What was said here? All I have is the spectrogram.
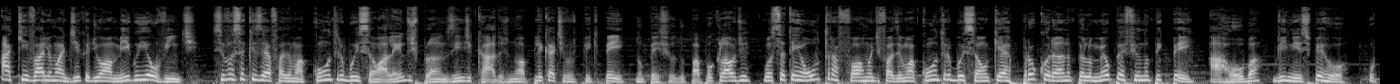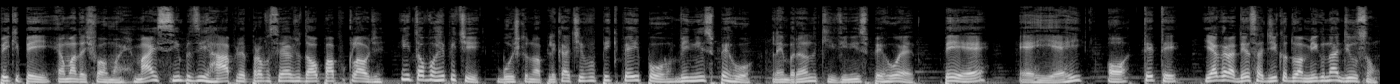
Aqui vale uma dica de um amigo e ouvinte. Se você quiser fazer uma contribuição além dos planos indicados no aplicativo PicPay no perfil do Papo Cloud, você tem outra forma de fazer uma contribuição que é procurando pelo meu perfil no PicPay, arroba Vinícius Perro. O PicPay é uma das formas mais simples e rápidas para você ajudar o Papo Cloud. Então vou repetir. Busque no aplicativo PicPay por Vinícius Perro. Lembrando que Vinícius Perro é P-E-R-R-O-T-T. E agradeço a dica do amigo Nadilson.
